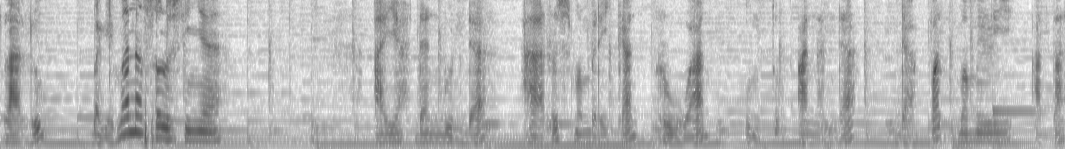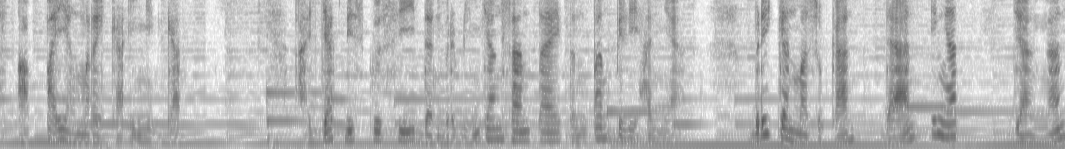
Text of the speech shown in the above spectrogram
Lalu, bagaimana solusinya? Ayah dan bunda harus memberikan ruang untuk Ananda dapat memilih atas apa yang mereka inginkan ajak diskusi dan berbincang santai tentang pilihannya. Berikan masukan dan ingat, jangan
